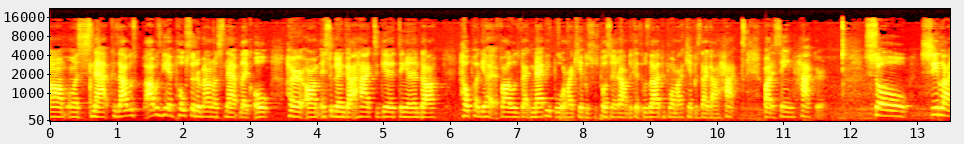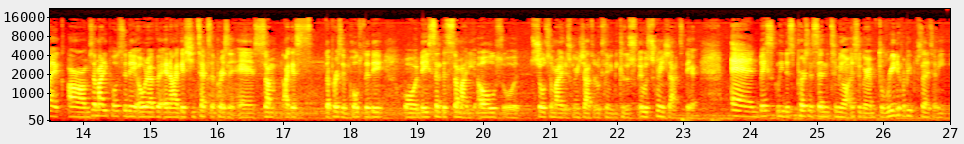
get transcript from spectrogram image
um, on Snap because I was I was getting posted around on Snap like oh her um, Instagram got hacked to get a thing and da help her get her followers back. Mad people on my campus was posting it out because there was a lot of people on my campus that got hacked by the same hacker. So she like um somebody posted it or whatever and I guess she texted the person and some I guess the person posted it or they sent it to somebody else or showed somebody the screenshot to look at me because it was screenshots there. And basically this person sent it to me on Instagram. Three different people sent it to me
